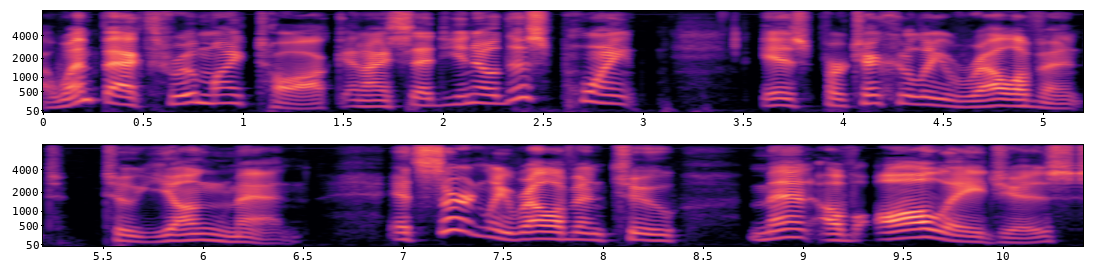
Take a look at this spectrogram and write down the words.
I went back through my talk and I said, you know, this point is particularly relevant to young men. It's certainly relevant to men of all ages,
